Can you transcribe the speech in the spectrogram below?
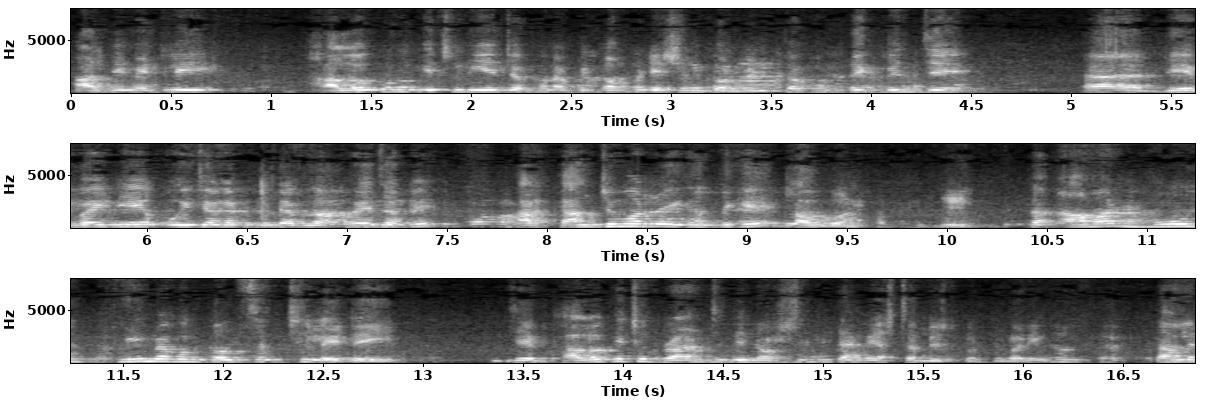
আলটিমেটলি ভালো কোনো কিছু নিয়ে যখন আপনি কম্পিটিশন করবেন তখন দেখবেন যে ডে বাই ডে ওই জায়গাটুকু ডেভেলপ হয়ে যাবে আর কনজিউমাররা এখান থেকে লাভবান হবে। তা আমার মূল থিম এবং কনসেপ্ট ছিল এটাই যে ভালো কিছু ব্র্যান্ড যদি নরসিংদীতে আমি এস্টাবলিশ করতে পারি তাহলে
